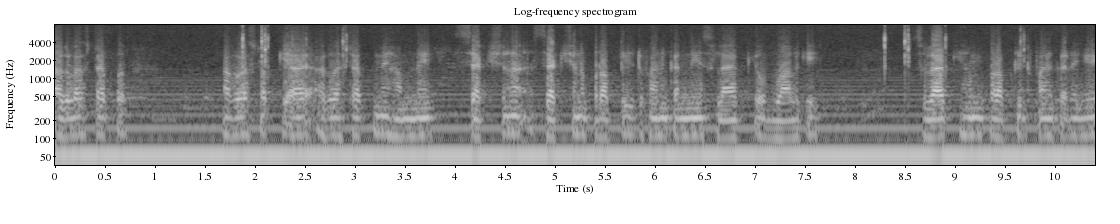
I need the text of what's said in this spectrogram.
अगला स्टेप अगला स्टेप क्या है अगला स्टेप में हमने सेक्शन सेक्शन प्रॉपर्टी डिफाइन करनी है स्लैब के और वाल की। स्लैब की हम प्रॉपर्टी डिफाइन करेंगे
